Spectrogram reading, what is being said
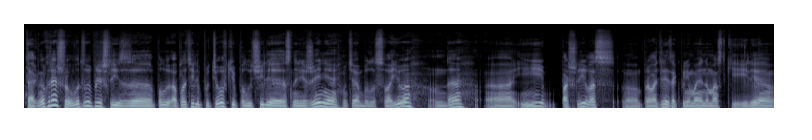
Так, ну хорошо, вот вы пришли, за, оплатили путевки, получили снаряжение, у тебя было свое, да, а, и пошли вас, э, проводили, так понимаю, на мостки. Или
